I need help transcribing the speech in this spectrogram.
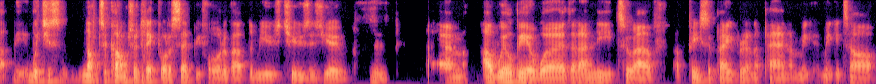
uh, which is not to contradict what I said before about the muse chooses you. Mm. Um, I will be aware that I need to have a piece of paper and a pen and my, my guitar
